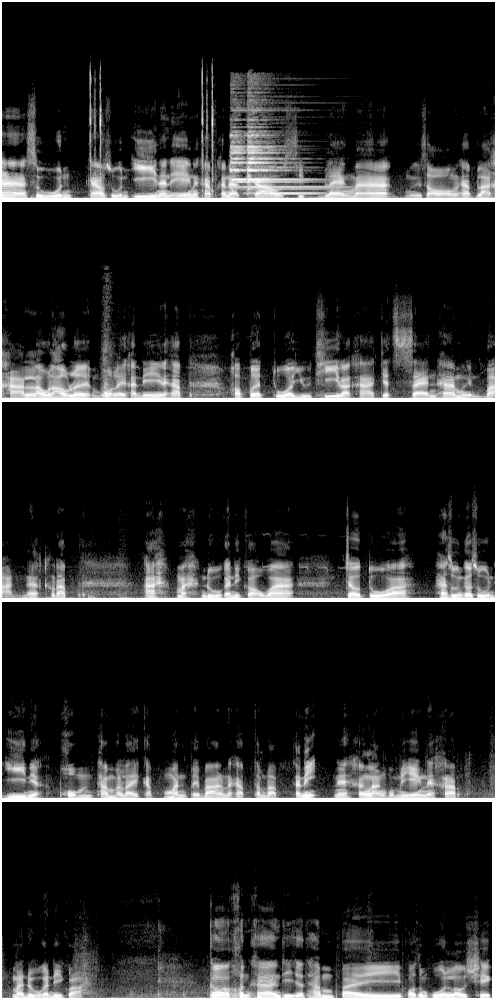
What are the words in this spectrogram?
5090e นั่นเองนะครับขนาด 90 แรงม้ามือ2นะครับราคาเล่าๆเลยผมบอกเลยคันนี้นะครับขอเปิดตัวอยู่ที่ราคา 750,000 บาทนะครับอะมาดูกันดีกว่าว่าเจ้าตัว 5090e เนี่ยผมทำอะไรกับมันไปบ้างนะครับสำหรับคันนี้นะข้างหลังผมนี่เองนะครับ มาดูกันดีกว่า ก็ค่อนข้างที่จะทำไปพอสมควรเราเช็ค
